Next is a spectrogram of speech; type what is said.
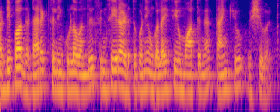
கண்டிப்பாக இந்த டைரக்ட் செல்லிங்குள்ளே வந்து சின்சியராக எடுத்து பண்ணி உங்கள் லைஃப்பையும் மாற்றுங்க தேங்க்யூ விஷ் யூ வெல்த்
